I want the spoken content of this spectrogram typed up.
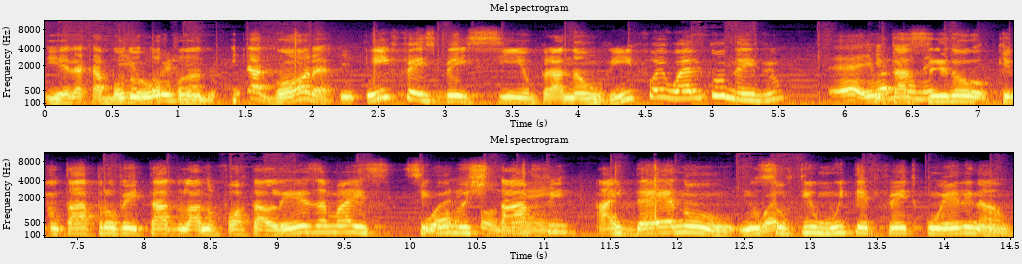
e ele acabou e não hoje... topando. E agora, quem fez beicinho para não vir foi o Wellington Nem, viu? É, que tá sendo que não tá aproveitado lá no Fortaleza, mas segundo o, o staff, a ideia não, não surtiu muito efeito com ele não.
